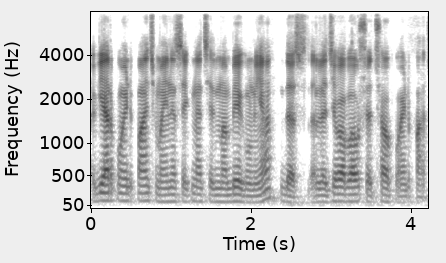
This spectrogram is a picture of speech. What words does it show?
અગિયાર પોઈન્ટ પાંચ માઇનસ એકના છેદમાં બે ગુણ્યા દસ. એટલે જવાબ આવશે છ પોઈન્ટ પાંચ.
